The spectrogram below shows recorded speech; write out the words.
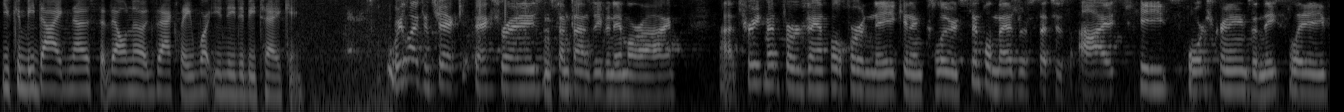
you can be diagnosed that they'll know exactly what you need to be taking? We like to check X-rays and sometimes even MRI. Uh, treatment, for example, for a knee can include simple measures such as ice, heat, sports creams, a knee sleeve,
